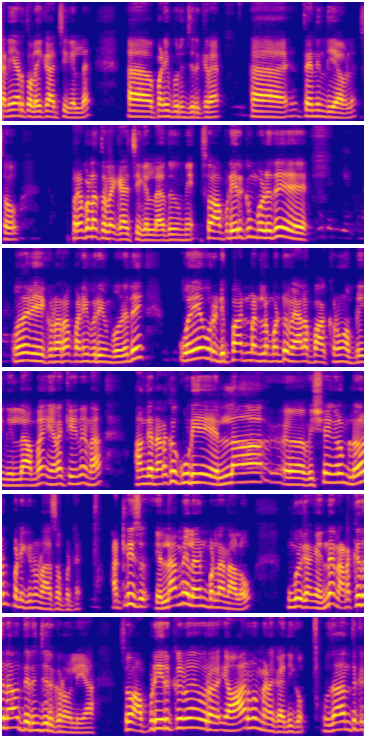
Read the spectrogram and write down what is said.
தனியார் தொலைக்காட்சிகளில் பணிபுரிஞ்சிருக்கிறேன் தென்னிந்தியாவில். ஸோ பிரபல தொலைக்காட்சிகள் அதுவுமே. ஸோ அப்படி இருக்கும் பொழுது உதவி இயக்குனராக பணிபுரியும் பொழுது ஒரே ஒரு டிபார்ட்மெண்ட்டில் மட்டும் வேலை பார்க்கணும் அப்படின்னு இல்லாமல் எனக்கு என்னென்னா அங்கே நடக்கக்கூடிய எல்லா விஷயங்களும் லேர்ன் பண்ணிக்கணும்னு ஆசைப்பட்டேன். அட்லீஸ்ட் எல்லாமே லேர்ன் பண்ணலனாலும் உங்களுக்கு அங்கே என்ன நடக்குதுனாலும் தெரிஞ்சிருக்கணும் இல்லையா? ஸோ அப்படி இருக்கிற ஒரு ஆர்வம் எனக்கு அதிகம். உதாரணத்துக்கு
